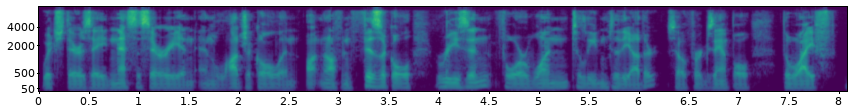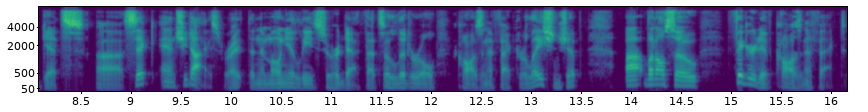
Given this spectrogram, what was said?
which there's a necessary and, and logical and often physical reason for one to lead into the other. So, for example, the wife gets uh, sick and she dies, right? The pneumonia leads to her death. That's a literal cause and effect relationship, uh, but also figurative cause and effect.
